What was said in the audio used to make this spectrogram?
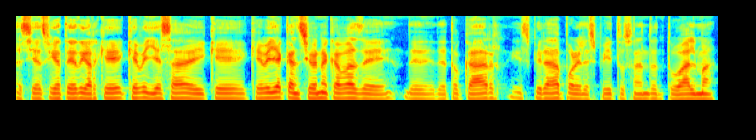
Así es, fíjate Edgar, qué, belleza y qué, bella canción acabas de, tocar, inspirada por el Espíritu Santo en tu alma.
